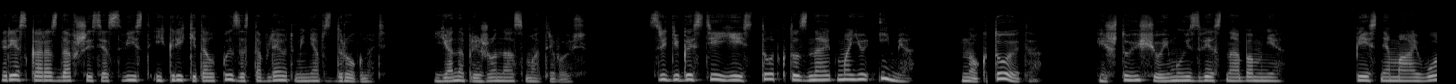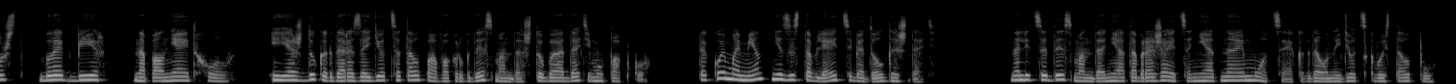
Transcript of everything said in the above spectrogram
Резко раздавшийся свист и крики толпы заставляют меня вздрогнуть. Я напряженно осматриваюсь. Среди гостей есть тот, кто знает мое имя. Но кто это? И что еще ему известно обо мне? Песня «My Worst» Black Bear наполняет холл, и я жду, когда разойдется толпа вокруг Десмонда, чтобы отдать ему папку. Такой момент не заставляет себя долго ждать. На лице Десмонда не отображается ни одна эмоция, когда он идет сквозь толпу,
